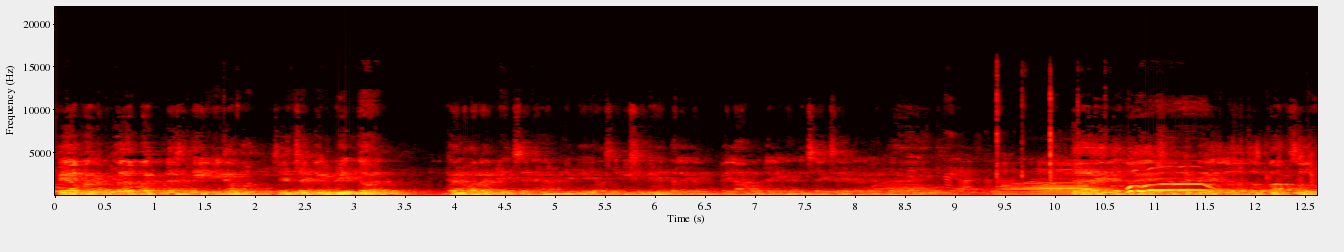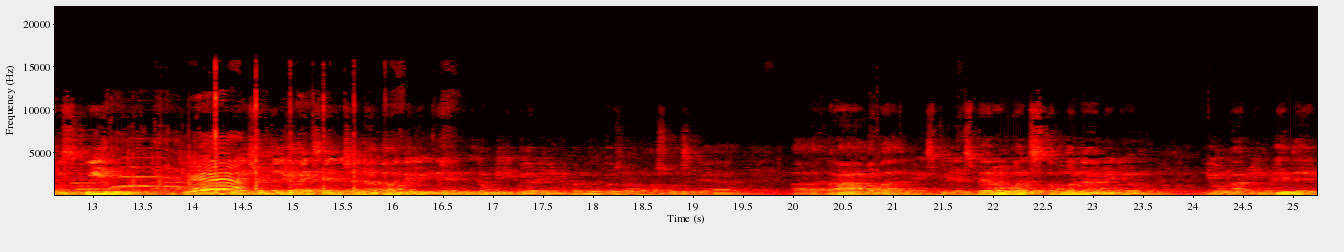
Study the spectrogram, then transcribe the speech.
kaya pag, uh, pag nasa taping ako, sinecheck ko yung breakdown, gano'ng karami yung eksena namin ni Bea. Kasi ibig sabihin talagang kailangan ko talaga dun sa eksena na dahil. Wow! Dahil, eh, syempre Bea Alonzo, box office queen. Yeah! Pressure talaga kahit eksena siya, napakagaling din. Ilang pelikula rin yung napanood ko sa mga shows. Kaya, uh, nakakabata yung experience. Pero once nakuha namin yung yung aming rhythm,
